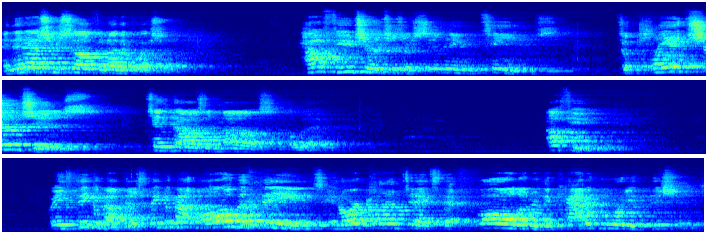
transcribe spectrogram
And then ask yourself another question. How few churches are sending teams to plant churches 10,000 miles away? How few? I mean, think about this. Think about all the things in our context that fall under the category of missions.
